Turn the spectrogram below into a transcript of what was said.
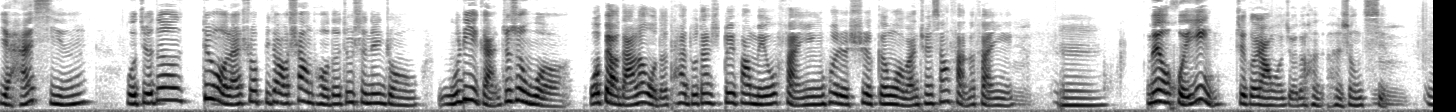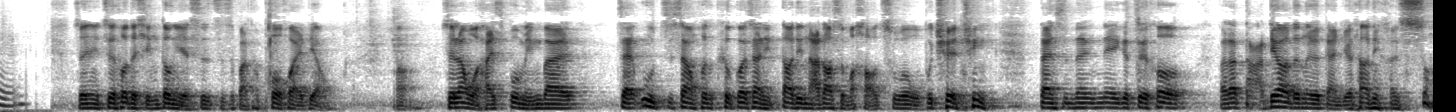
也还行。我觉得对我来说比较上头的就是那种无力感，就是我我表达了我的态度，但是对方没有反应，或者是跟我完全相反的反应，嗯，没有回应，这个让我觉得很很生气。嗯，所以你最后的行动也是只是把它破坏掉，啊，虽然我还是不明白在物质上或者客观上你到底拿到什么好处，我不确定，但是那那个最后把它打掉的那个感觉让你很爽。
